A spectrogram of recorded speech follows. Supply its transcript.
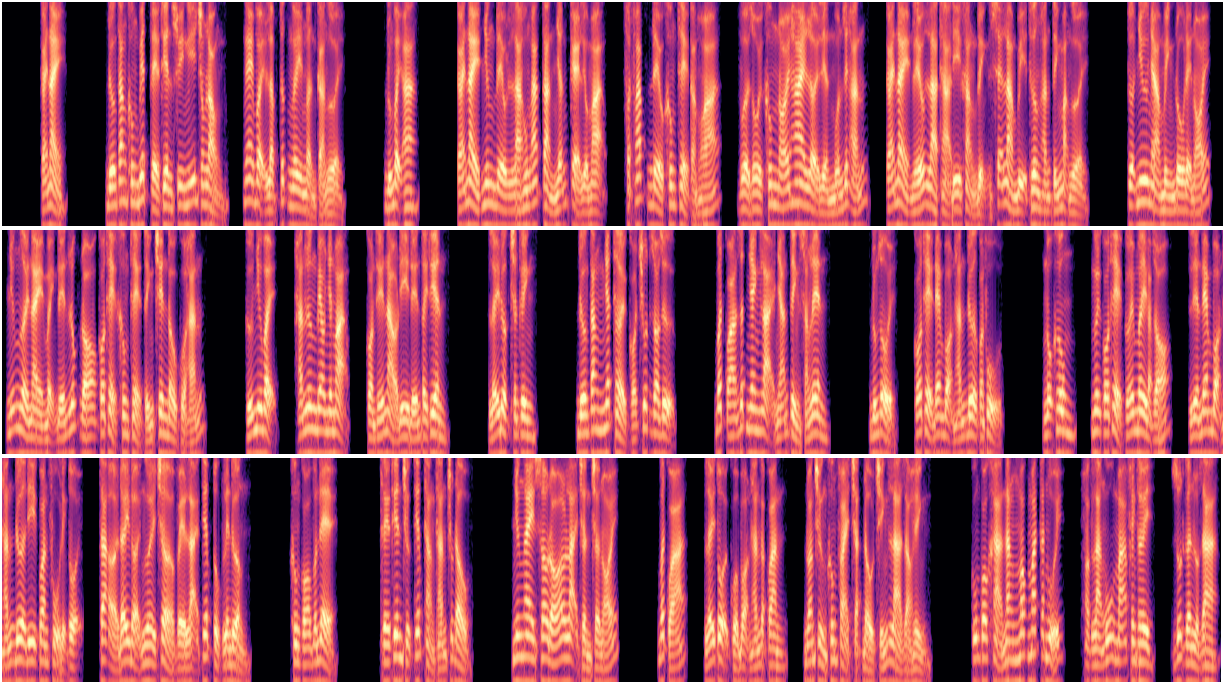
Cái này, đường tăng không biết tề thiên suy nghĩ trong lòng, nghe vậy lập tức ngây mẩn cả người. Đúng vậy a. Cái này nhưng đều là hung ác tàn nhẫn kẻ liều mạng, phật pháp đều không thể cảm hóa, vừa rồi không nói hai lời liền muốn giết hắn, cái này nếu là thả đi khẳng định sẽ làm bị thương hắn tính mạng người. Tựa như nhà mình đồ đệ nói những người này mệnh đến lúc đó có thể không thể tính trên đầu của hắn. Cứ như vậy, hắn lưng đeo nhân mạng, còn thế nào đi đến tây thiên? Lấy được chân kinh. Đường tăng nhất thời có chút do dự. Bất quá rất nhanh lại nhãn tình sáng lên. Đúng rồi, có thể đem bọn hắn đưa quan phủ. Ngộ không, ngươi có thể cưỡi mây đạp gió, liền đem bọn hắn đưa đi quan phủ định tội, ta ở đây đợi ngươi trở về lại tiếp tục lên đường. Không có vấn đề. Thế thiên trực tiếp thẳng thắn chút đầu. Nhưng ngay sau đó lại trần trờ nói, bất quá, lấy tội của bọn hắn gặp quan đoan chừng không phải chặt đầu chính là rào hình. Cũng có khả năng móc mắt cắt mũi, hoặc là ngũ mã phanh thây rút gân lột ra.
